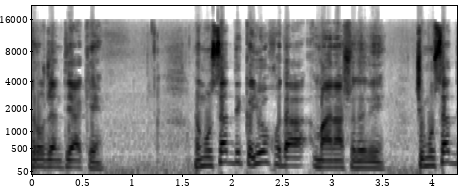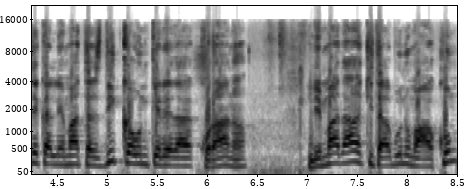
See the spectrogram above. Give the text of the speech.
دروژنتیا کې نو مصدق یو خدا معنا شته دی چې مصدق لما تصدیق کون کې دا قران لما دا کتابونو معکم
